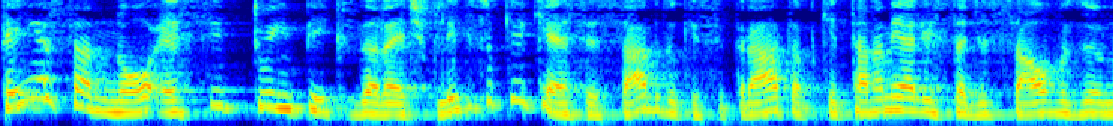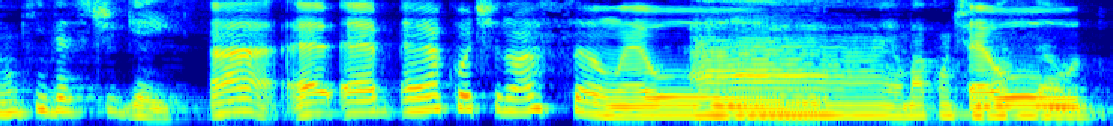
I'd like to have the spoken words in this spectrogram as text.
Tem essa no... esse Twin Peaks da Netflix, o que, que é? Você sabe do que se trata? Porque tá na minha lista de salvos e eu nunca investiguei. Ah, é, é, é a continuação. É o. Ah, é uma é continuação. o.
